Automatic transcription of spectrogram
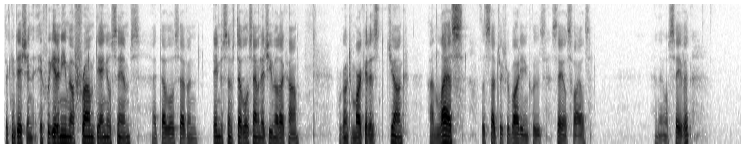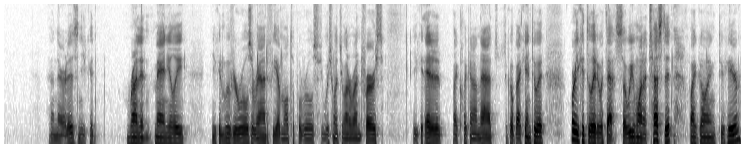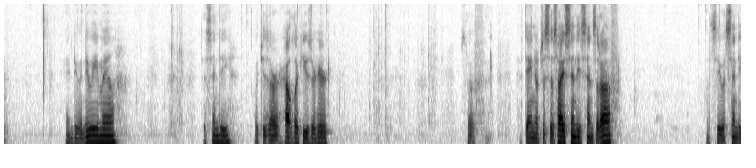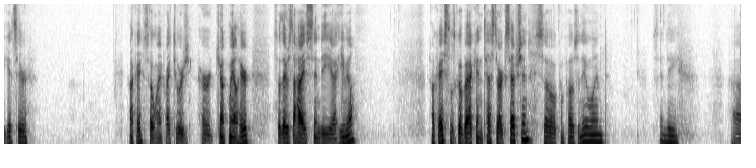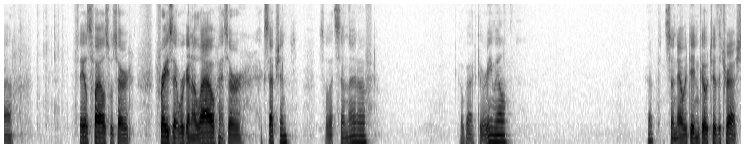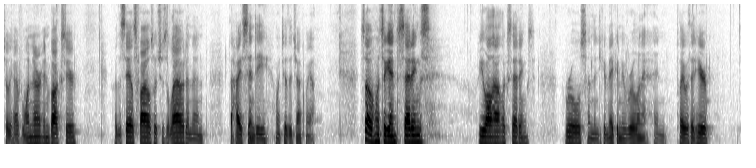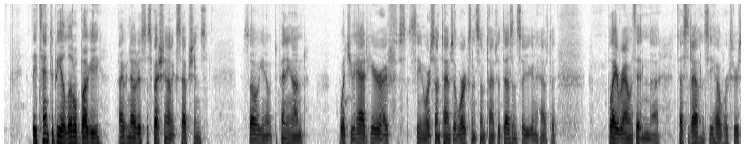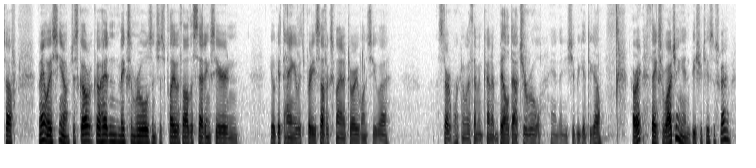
the condition, if we get an email from Daniel Sims at 007, Daniel Sims 007 at gmail.com, we're going to mark it as junk unless the subject or body includes sales files. And then we'll save it. And there it is. And you could run it manually. You can move your rules around if you have multiple rules, which ones you want to run first. You could edit it by clicking on that to go back into it, or you could delete it with that. So we want to test it by going to here and do a new email to Cindy, which is our Outlook user here. So if, if Daniel just says, hi, Cindy, sends it off. Let's see what Cindy gets here. Okay, so it went right to her, her junk mail here. So there's the hi, Cindy uh, email. Okay, so let's go back and test our exception. So compose a new one. Cindy. Uh, sales files was our phrase that we're going to allow as our exception. So let's send that off. Back to our email. Yep. So now it didn't go to the trash. So we have one in our inbox here for the sales files, which is allowed, and then the Hi Cindy went to the junk mail. So once again, settings, view all Outlook settings, rules, and then you can make a new rule and, and play with it here. They tend to be a little buggy, I've noticed, especially on exceptions. So, you know, depending on what you add here. I've seen where sometimes it works and sometimes it doesn't, so you're going to have to play around with it and uh, test it out and see how it works for yourself. But anyways, you know, just go go ahead and make some rules and just play with all the settings here, and you'll get the hang of it. It's pretty self-explanatory once you uh, start working with them and kind of build out your rule, and then you should be good to go. All right, thanks for watching, and be sure to subscribe.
